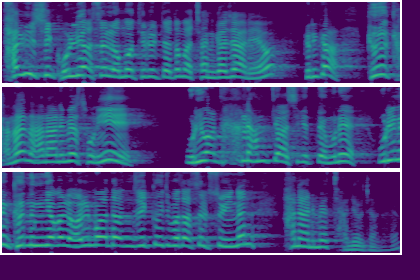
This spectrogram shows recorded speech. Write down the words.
다윗이 골리앗을 넘어뜨릴 때도 마찬가지 아니에요? 그러니까 그 강한 하나님의 손이 우리와 늘 함께 하시기 때문에 우리는 그 능력을 얼마든지 끄집어다 쓸 수 있는 하나님의 자녀잖아요.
